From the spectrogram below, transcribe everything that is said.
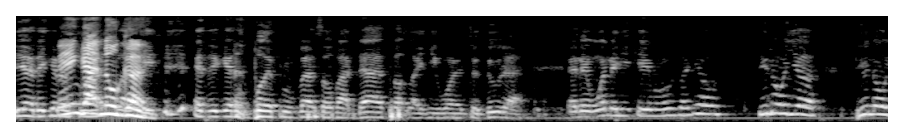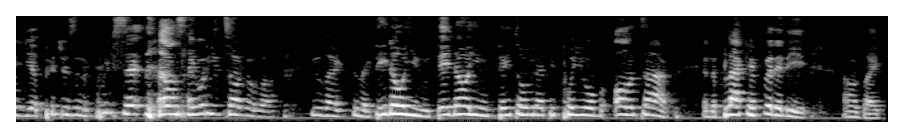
Yeah, they get They a ain't got no gun. and they get a bulletproof vest. So my dad felt like he wanted to do that. And then one day he came home, he was like, "Yo, do you know your, do you know your pictures in the preset?" I was like, "What are you talking about?" He was like, "He was like, they know you, they know you. They told me that they pull you over all the time." And the Black Infiniti, I was like,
